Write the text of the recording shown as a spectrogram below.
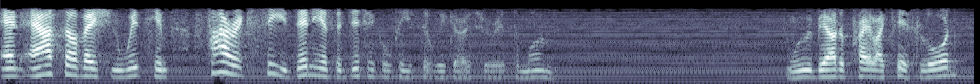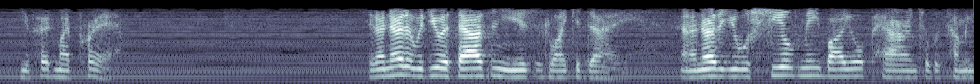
and our salvation with Him far exceeds any of the difficulties that we go through at the moment. And we would be able to pray like this Lord, you've heard my prayer. Yet I know that with you a thousand years is like a day and I know that you will shield me by your power until the coming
